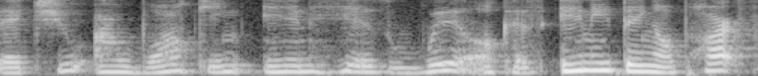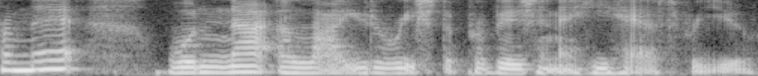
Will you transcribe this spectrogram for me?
that you are walking in His will because anything apart from that will not allow you to reach the provision that He has for you.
